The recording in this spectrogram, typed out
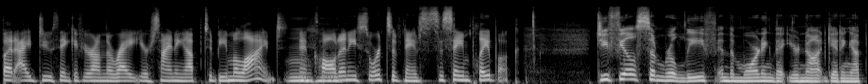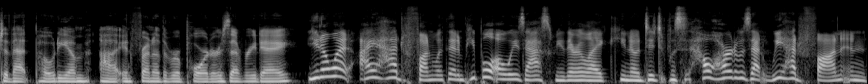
But I do think if you're on the right, you're signing up to be maligned and Mm-hmm. called any sorts of names. It's the same playbook. Do you feel some relief in the morning that you're not getting up to that podium uh, in front of the reporters every day? You know what? I had fun with it, and people always ask me. They're like, you know, did was how hard was that? We had fun, and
